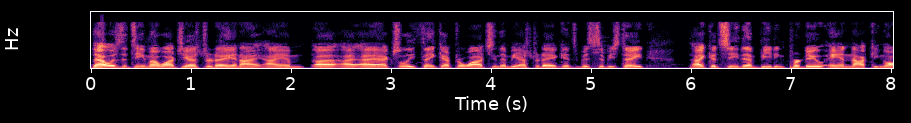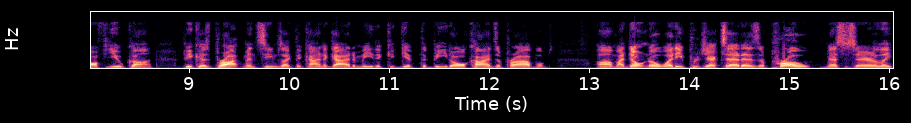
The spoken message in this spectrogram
That was the team I watched yesterday, and I, I am uh, I, I actually think after watching them yesterday against Mississippi State, I could see them beating Purdue and knocking off UConn because Brockman seems like the kind of guy to me that could give Thabeet all kinds of problems. Um, I don't know what he projects at as a pro necessarily,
